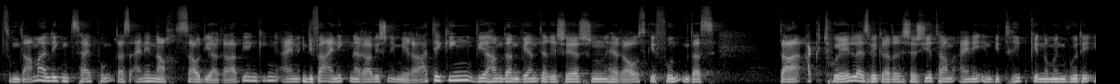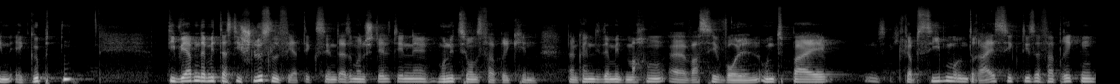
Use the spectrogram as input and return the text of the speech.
zum damaligen Zeitpunkt, dass eine nach Saudi-Arabien ging, eine in die Vereinigten Arabischen Emirate ging. Wir haben dann während der Recherchen herausgefunden, dass da aktuell, als wir gerade recherchiert haben, eine in Betrieb genommen wurde in Ägypten. Die werben damit, dass die Schlüssel fertig sind. Also man stellt ihnen eine Munitionsfabrik hin. Dann können die damit machen, äh, was sie wollen. Und bei, ich glaube, 37 dieser Fabriken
